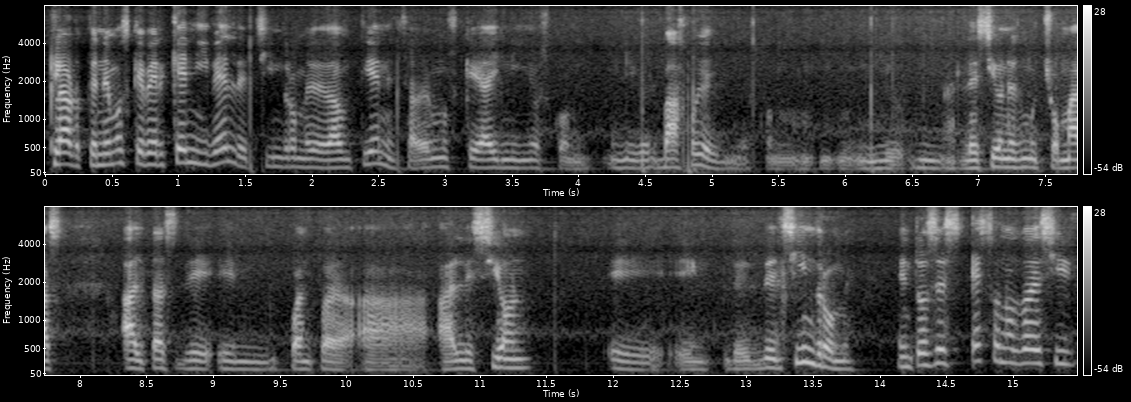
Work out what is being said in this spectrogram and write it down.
Claro, tenemos que ver qué nivel de síndrome de Down tienen. Sabemos que hay niños con un nivel bajo y hay niños con lesiones mucho más altas de, en cuanto a, lesión eh, del síndrome. Entonces, eso nos va a decir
